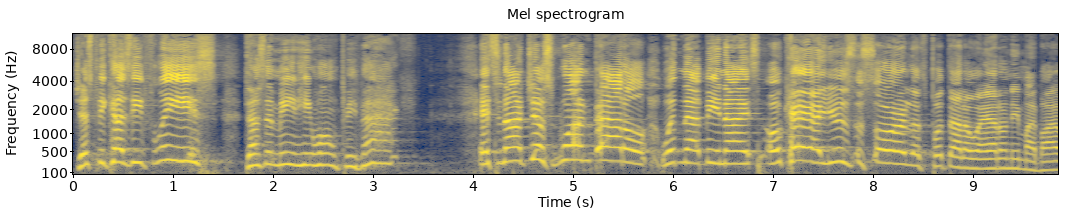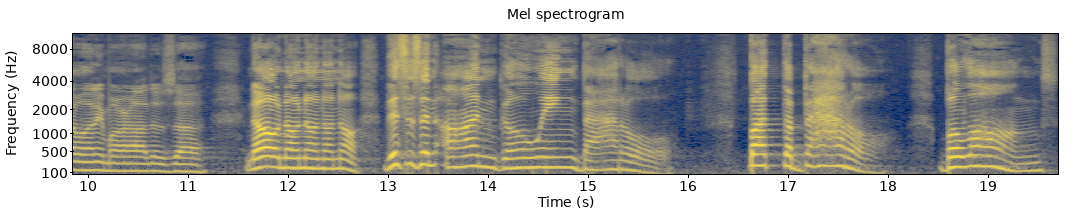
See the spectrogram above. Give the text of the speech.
Just because he flees doesn't mean he won't be back. It's not just one battle. Wouldn't that be nice? Okay, I used the sword. Let's put that away. I don't need my Bible anymore. I'll just. Uh... No, no, no, no, no. This is an ongoing battle. But the battle belongs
